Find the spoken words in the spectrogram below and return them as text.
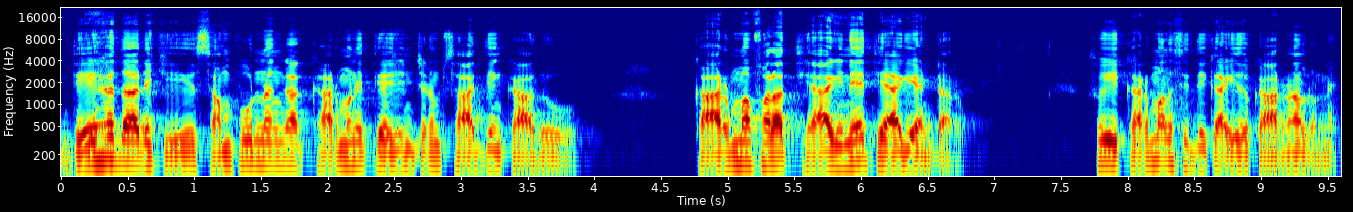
దేహదారికి సంపూర్ణంగా కర్మని త్యజించడం సాధ్యం కాదు. కర్మఫల త్యాగినే త్యాగి అంటారు. సో ఈ కర్మల సిద్ధికి ఐదు కారణాలు ఉన్నాయి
